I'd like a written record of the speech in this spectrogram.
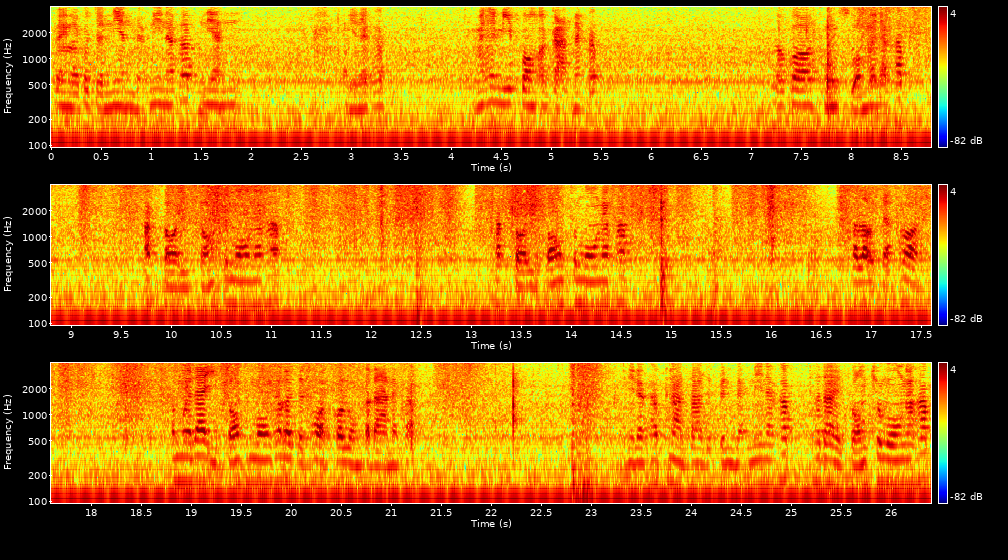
แป้งเราก็จะเนียนแบบ นะครับ เนียนนี่นะครับ ไม่ให้มีฟองอากาศนะครับ แล้วก็ถุงสวมไว้นะครับพักต่ออีกสองชั่วโมงนะครับพักต่ออีกสองชั่วโมงนะครับถ้าเราจะทอดถ้าเมื่อได้อีกสองชั่วโมง ถ้าเราจะทอดก็ลงกระดานนะครับ นี่นะครับหน้าตาจะเป็นแบบนี้นะครับ ถ้าได้2ชั่วโมงนะครับ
